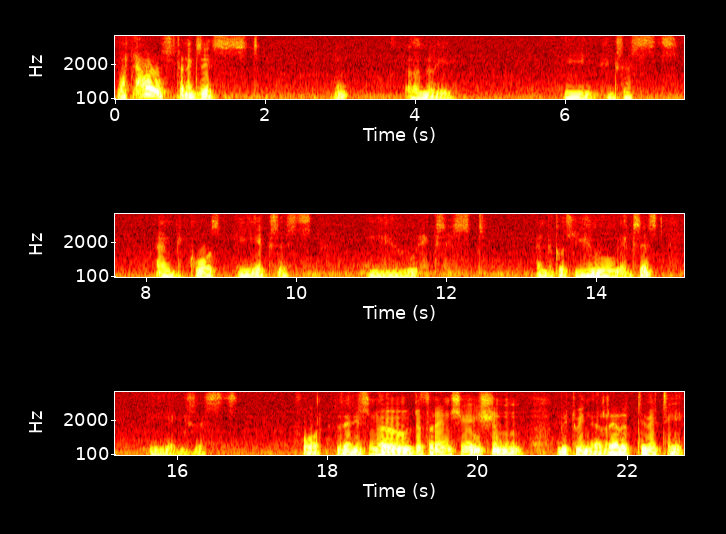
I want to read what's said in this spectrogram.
What else can exist? Hmm? Only He exists. And because He exists, you exist. And because you exist, He exists. For there is no differentiation between relativity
